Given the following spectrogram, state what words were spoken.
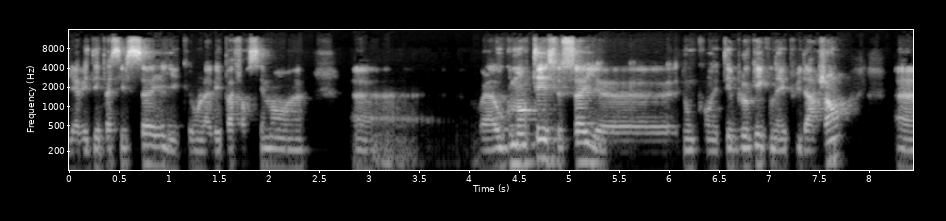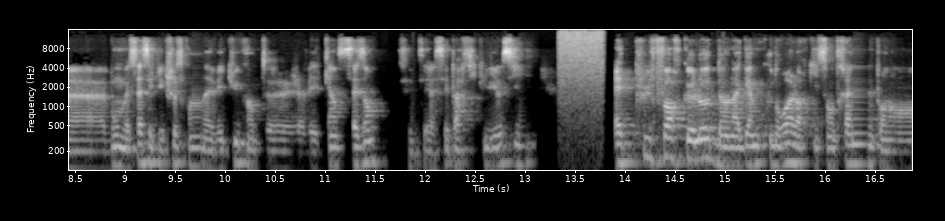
il avait dépassé le seuil et qu'on l'avait pas forcément euh, voilà, augmenté ce seuil. donc on était bloqué, qu'on n'avait plus d'argent. Euh, bon, bah, ça, c'est quelque chose qu'on a vécu quand euh, j'avais 15-16 ans. C'était assez particulier aussi. Être plus fort que l'autre dans la gamme coup droit alors qu'il s'entraîne pendant.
